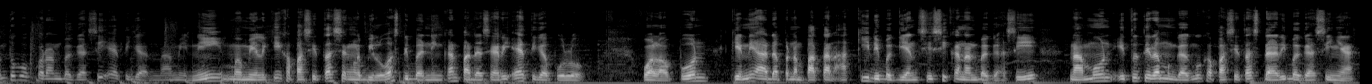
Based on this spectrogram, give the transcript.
Untuk ukuran bagasi E36 ini memiliki kapasitas yang lebih luas dibandingkan pada seri E30. Walaupun kini ada penempatan aki di bagian sisi kanan bagasi, namun itu tidak mengganggu kapasitas dari bagasinya.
